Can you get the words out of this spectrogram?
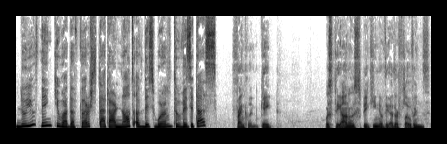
Do you think you are the first that are not of this world to visit us? Franklin gaped. Was Theano speaking of the other Flovens?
